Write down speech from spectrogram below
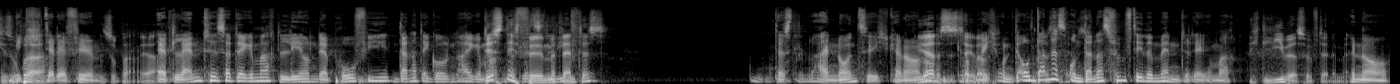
super. Nikita, der Film. Super, ja. Atlantis hat er gemacht, Leon der Profi, dann hat er Golden Eye gemacht. Disney-Film Atlantis? Das 91, keine Ahnung. Ja, das ist der, glaub glaub nicht. ich. Und, und, dann das, und dann das fünfte Element hat er gemacht. Ich liebe das fünfte Element. Genau.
